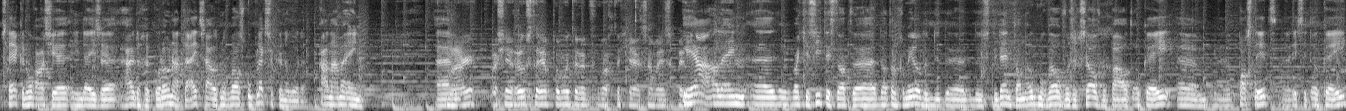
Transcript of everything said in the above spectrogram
Sterker nog, als je in deze huidige coronatijd zou het nog wel eens complexer kunnen worden. Aanname 1. Um, ehm, maar als je een rooster hebt, dan wordt er ook verwacht dat je ergens aanwezig bent. Ja, alleen uh, wat je ziet is dat, uh, dat een gemiddelde de, de, de, student dan ook nog wel voor zichzelf bepaalt: oké, okay, um, uh, past dit? is dit oké? Okay?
